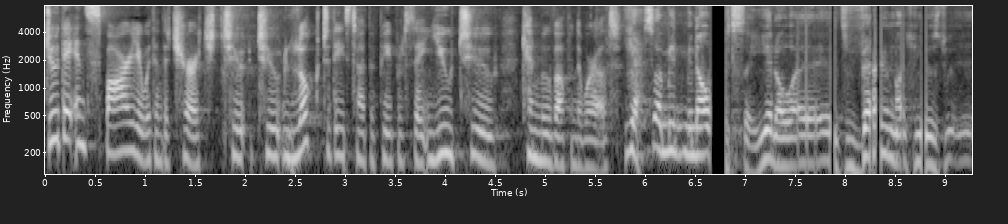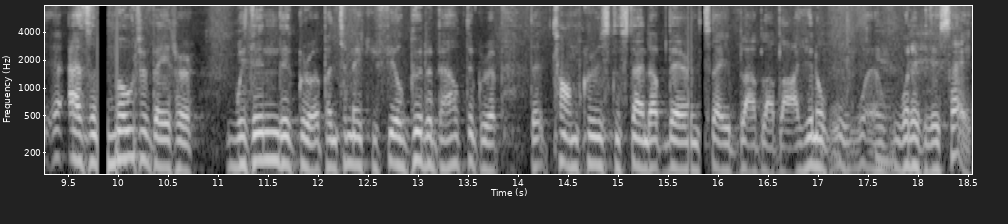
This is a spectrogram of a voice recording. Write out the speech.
Do they inspire you within the church to to look to these type of people to say you too can move up in the world? Yes, I mean, I mean, obviously, you know, it's very much used as a motivator within the group and to make you feel good about the group that Tom Cruise can stand up there and say blah, blah, blah, you know, wh- whatever they say.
